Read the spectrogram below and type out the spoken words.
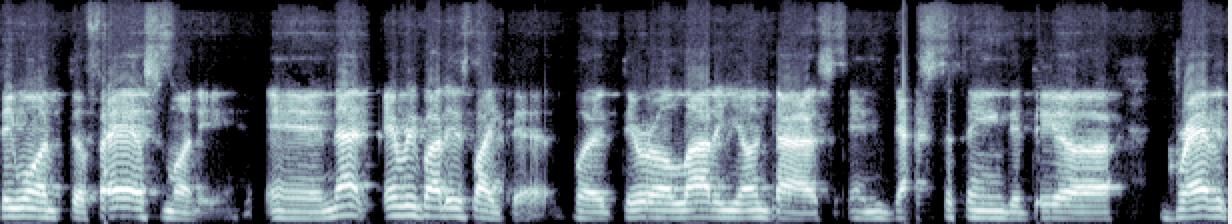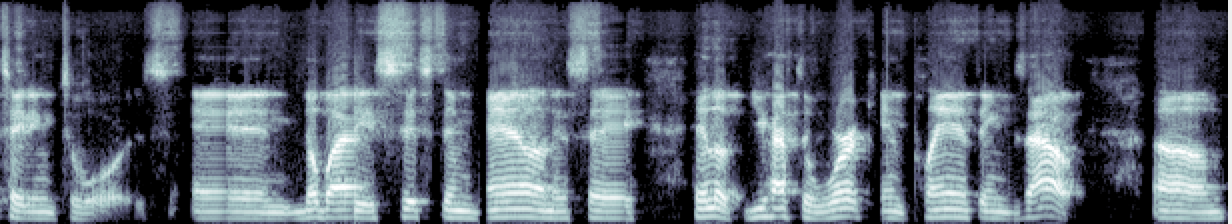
they want the fast money. And not everybody is like that, but there are a lot of young guys, and that's the thing that they are gravitating towards. And nobody sits them down and say, hey, look, you have to work and plan things out. Um,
